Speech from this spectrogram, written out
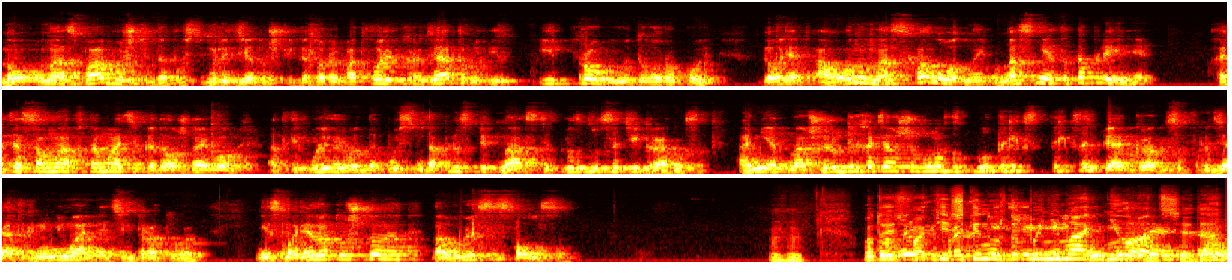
Но у нас бабушки, допустим, или дедушки, которые подходят к радиатору и, и трогают его рукой, говорят, а он у нас холодный, у нас нет отопления. Хотя сама автоматика должна его отрегулировать, допустим, до плюс 15, плюс 20 градусов. А нет, наши люди хотят, чтобы у нас был 30, 35 градусов в радиаторе, минимальная температура, несмотря на то, что на, на улице солнце. Угу. Ну, то есть фактически нужно понимать нюансы, да?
